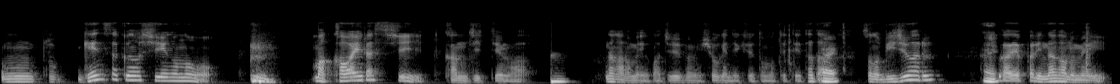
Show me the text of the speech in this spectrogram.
うーんと、原作のシーノの、まあ、可愛らしい感じっていうのは、長野芽郁が十分表現できてると思ってて、ただ、はいそのビジュアルはい。がやっぱり長野芽郁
